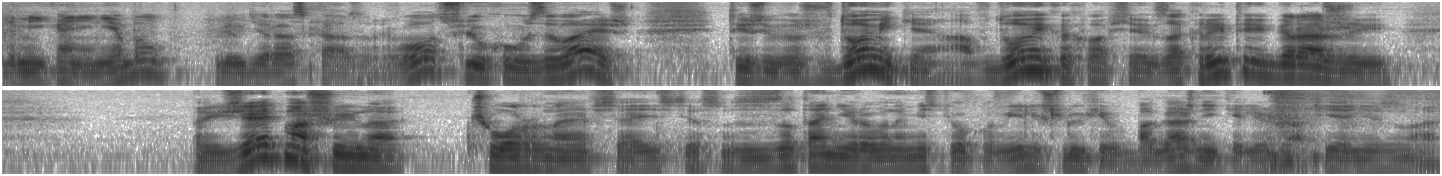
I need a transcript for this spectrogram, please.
Доминикане не был, люди рассказывали. Вот шлюху вызываешь, ты живешь в домике, а в домиках во всех закрытые гаражи. Приезжает машина, черная вся, естественно, с затонированными стеклами, или шлюхи в багажнике лежат, я не знаю.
